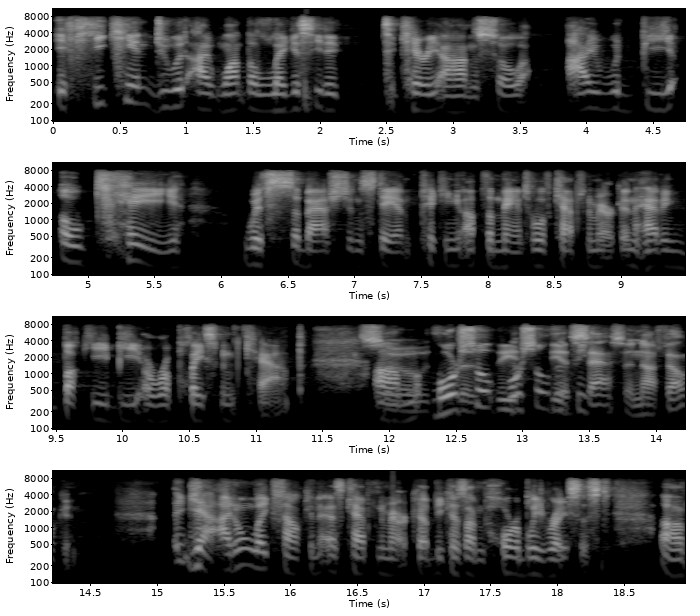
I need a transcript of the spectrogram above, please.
if he can't do it, I want the legacy to, to carry on. So I would be okay with Sebastian Stan picking up the mantle of Captain America and having Bucky be a replacement Cap. So um, more the, so, the, more so the than the- assassin, not Falcon. yeah, I don't like Falcon as Captain America because I'm horribly racist. Um,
